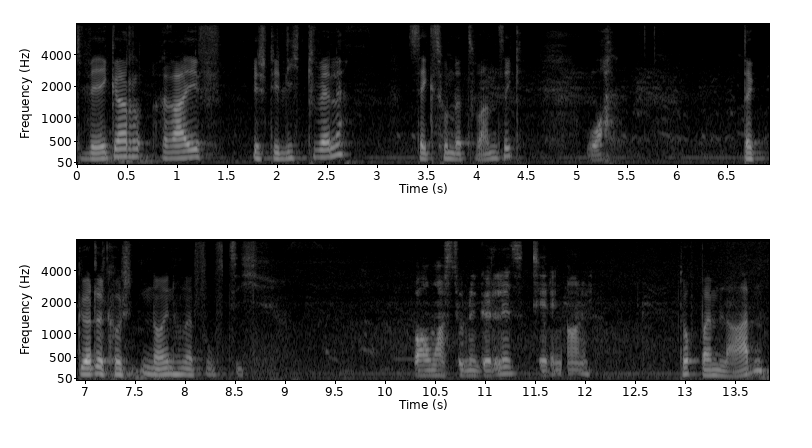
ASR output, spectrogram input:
Dweger-Reif ist die Lichtquelle. 620. Boah. Der Gürtel kostet 950. Warum hast du einen Gürtel jetzt? Ich sehe den gar nicht. Doch, beim Laden,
